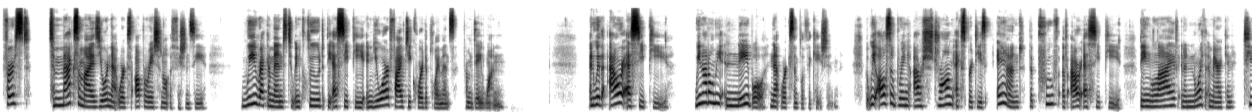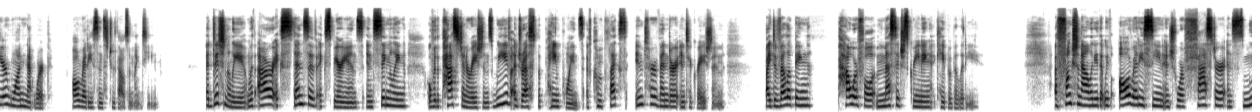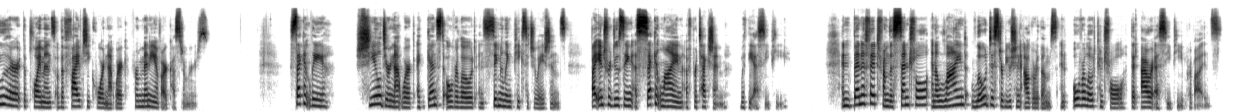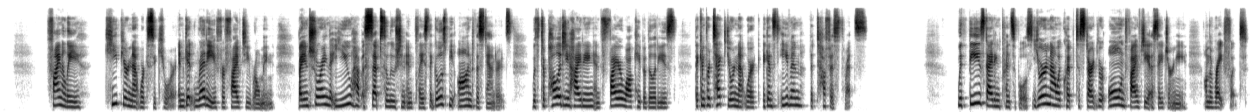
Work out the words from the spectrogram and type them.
First, to maximize your network's operational efficiency, we recommend to include the SCP in your 5G core deployments from day one. And with our SCP, we not only enable network simplification, but we also bring our strong expertise and the proof of our SCP being live in a North American Tier 1 network already since 2019. Additionally, with our extensive experience in signaling over the past generations, we've addressed the pain points of complex inter-vendor integration by developing powerful message screening capability. a functionality that we've already seen ensure faster and smoother deployments of the 5G core network for many of our customers. Secondly, shield your network against overload and signaling peak situations by introducing a second line of protection with the SCP. And benefit from the central and aligned load distribution algorithms and overload control that our SCP provides. Finally, keep your network secure and get ready for 5G roaming by ensuring that you have a SEPP solution in place that goes beyond the standards with topology hiding and firewall capabilities that can protect your network against even the toughest threats. With these guiding principles, you're now equipped to start your own 5G SA journey on the right foot.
